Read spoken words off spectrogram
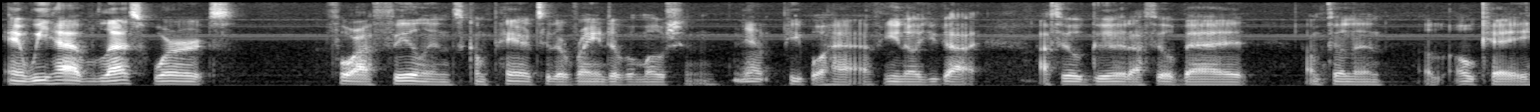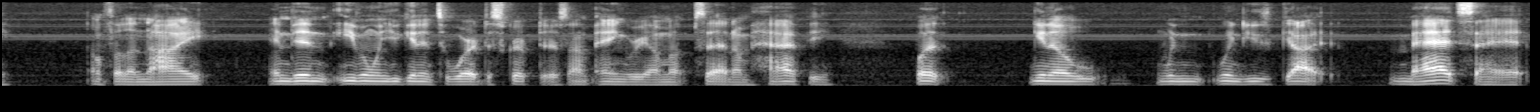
and we have less words for our feelings compared to the range of emotion yep. people have. You know, you got I feel good, I feel bad, I'm feeling okay, I'm feeling night. And then even when you get into word descriptors, I'm angry, I'm upset, I'm happy. But you know, when when you got mad sad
